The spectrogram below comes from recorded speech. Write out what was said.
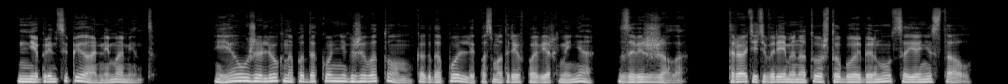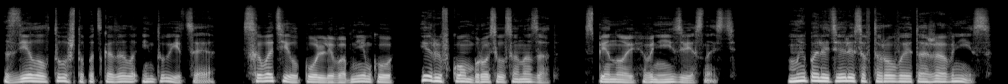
– не принципиальный момент. Я уже лег на подоконник животом, когда Полли, посмотрев поверх меня, завизжала. Тратить время на то, чтобы обернуться, я не стал. Сделал то, что подсказала интуиция. Схватил Полли в обнимку и рывком бросился назад, спиной в неизвестность. Мы полетели со второго этажа вниз,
